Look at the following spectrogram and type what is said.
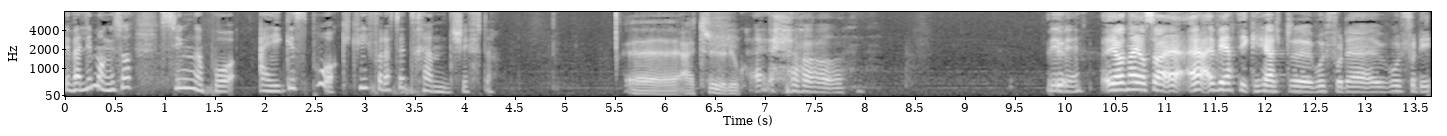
Det er veldig mange som synger på eget språk. Hvorfor dette trendskiftet? Uh, jeg tror jo Vivi? Ja, nei, altså, jeg, jeg, vet ikke helt uh, hvorfor, det, hvorfor, de,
